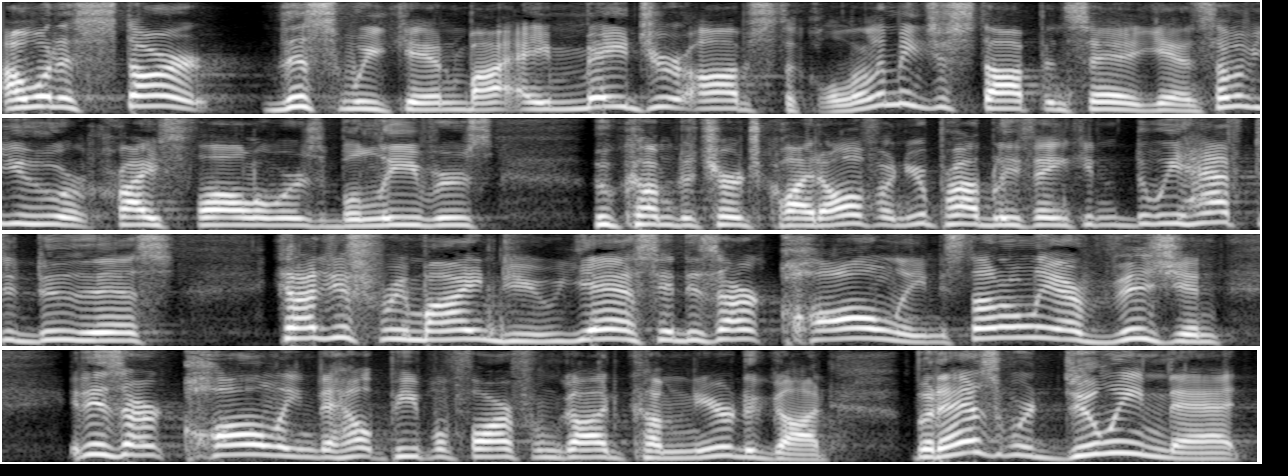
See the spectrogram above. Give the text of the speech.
I want to start this weekend by a major obstacle. And let me just stop and say again some of you who are Christ followers, believers, who come to church quite often, you're probably thinking, do we have to do this? Can I just remind you, yes, it is our calling. It's not only our vision, it is our calling to help people far from God come near to God. But as we're doing that,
